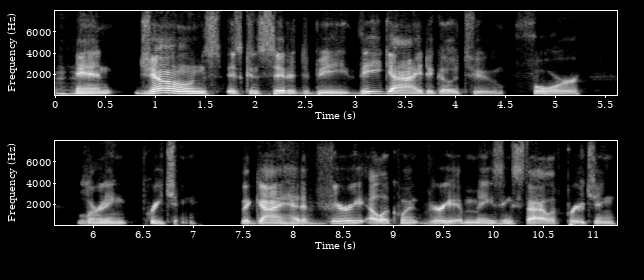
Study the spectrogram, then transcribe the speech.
mm-hmm. and jones is considered to be the guy to go to for learning preaching the guy had a very eloquent, very amazing style of preaching.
